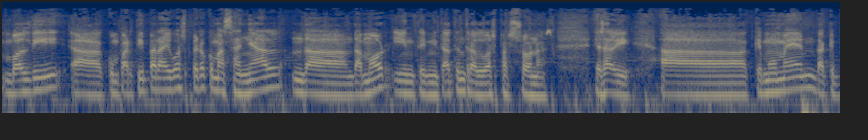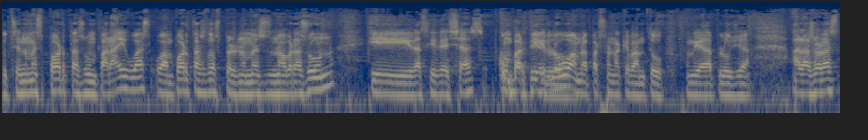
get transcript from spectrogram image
vol dir eh, compartir paraigües però com a senyal d'amor i intimitat entre dues persones. És a dir, eh, aquest moment de que potser només portes un paraigües o en portes dos però només n'obres un i decideixes Compartir-lo. compartir-lo amb la persona que va amb tu un dia de pluja. Aleshores,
